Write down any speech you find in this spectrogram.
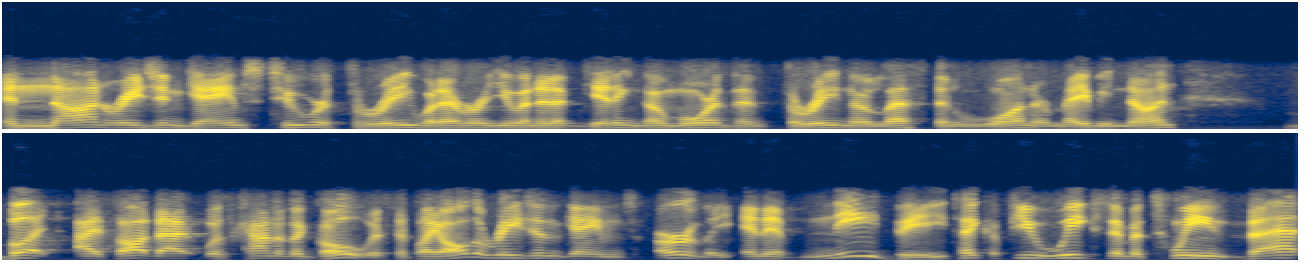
And non-region games, two or three, whatever you ended up getting, no more than three, no less than one, or maybe none. But I thought that was kind of the goal was to play all the region games early, and if need be, take a few weeks in between that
